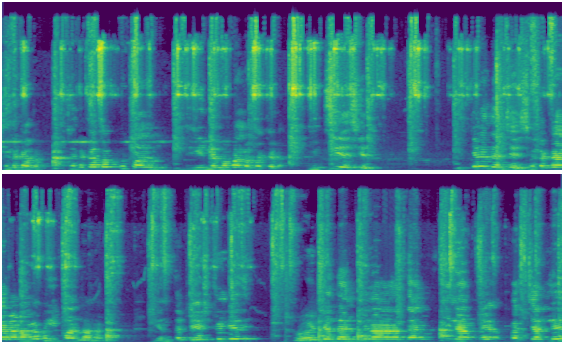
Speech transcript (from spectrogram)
చింతకాయ తక్కువ చింతకాయ తక్కువ పండు ఈ నిమ్మపండు పచ్చడ మిక్సీ చేసేది. ఇక్కడే దంచేది. చింతకాయలు అనగా ఈ పండు అనగా ఎంత టేస్ట్ ఉండేది. రోజు దంచిన దంచిన పచ్చళ్ళే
